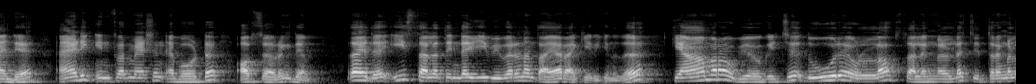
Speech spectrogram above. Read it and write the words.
and adding information about observing them അതായത് ഈ സ്ഥലത്തിന്റെ ഈ വിവരണം തയ്യാറാക്കിയിരിക്കുന്നത് ക്യാമറ ഉപയോഗിച്ച് ദൂരെയുള്ള സ്ഥലങ്ങളുടെ ചിത്രങ്ങൾ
